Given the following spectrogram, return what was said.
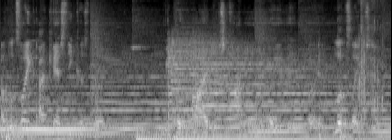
two. It looks like I can't sleep because the we put live is kind of in the way of it, but it looks like two.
